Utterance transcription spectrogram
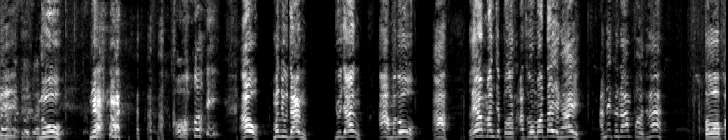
ดิดูเนี่ยโอ้ยเอ้ามันอยู่ยังอยู่ยังอะมาดูอะแล้วมันจะเปิดอัตโนมัติได้ยังไง อันนี้คือน้ำเปิดอยู่นะต่อไป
